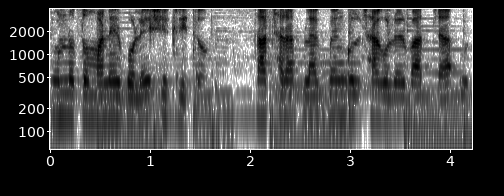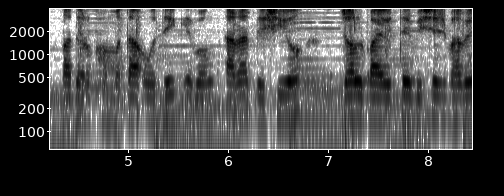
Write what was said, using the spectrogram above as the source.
উন্নত মানের বলে স্বীকৃত। তাছাড়া ব্ল্যাক বেঙ্গল ছাগলের বাচ্চা উৎপাদন ক্ষমতা অধিক এবং তারা দেশীয় জলবায়ুতে বিশেষভাবে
